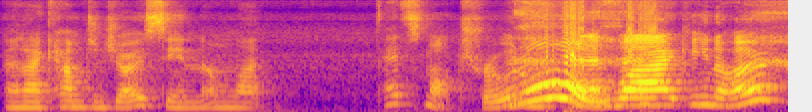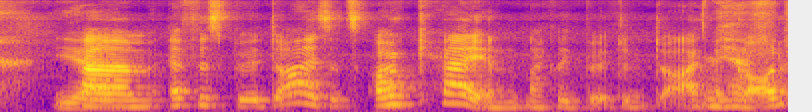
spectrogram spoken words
And I come to Josie and I'm like, that's not true at all. like, you know, Yeah. um, if this bird dies, it's okay. And luckily, the bird didn't die, thank Yeah. God.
